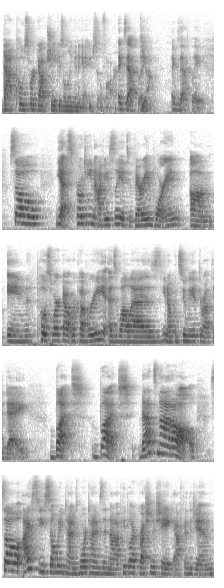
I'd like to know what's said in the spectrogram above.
that post workout shake is only going to get you so far. Exactly. Yeah. Exactly. So, yes, protein obviously it's very important um, in post workout recovery as well as, you know, consuming it throughout the day. But, but that's not all. So, I see so many times, more times than not, people are crushing a shake after the gym.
